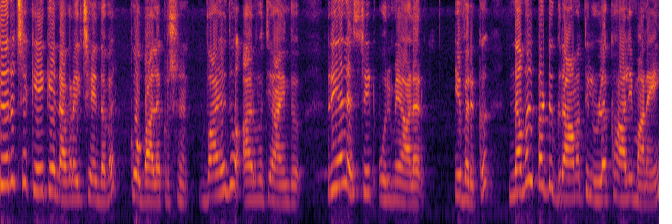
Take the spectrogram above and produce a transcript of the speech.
திருச்சி கே கே நகரைச் சேர்ந்தவர் கோபாலகிருஷ்ணன். வயது அறுபத்தி ஐந்து ரியல் எஸ்டேட் உரிமையாளர். இவருக்கு நவல்பட்டு கிராமத்தில் உள்ள காலி மனையை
